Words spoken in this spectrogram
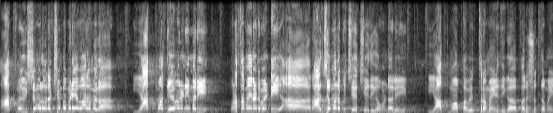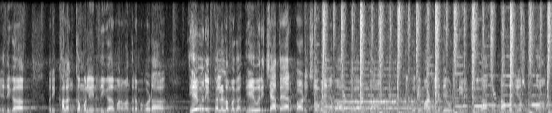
ఆత్మ విషయంలో రక్షింపబడే వారముగా ఈ ఆత్మ దేవుని మరి ఉన్నతమైనటువంటి ఆ రాజ్యమునకు చేర్చేదిగా ఉండాలి. ఈ ఆత్మ పవిత్రమైనదిగా పరిశుద్ధమైనదిగా మరి కలంకము లేనిదిగా మనమందరము కూడా దేవుని పిల్లలముగా దేవుని చేత ఏర్పాటు చేయబడిన వారముగా ఉందాం. ఈ కొద్ది మాటలు దేవుడు దీవించుగా ప్రార్థన చేసుకుందాం.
